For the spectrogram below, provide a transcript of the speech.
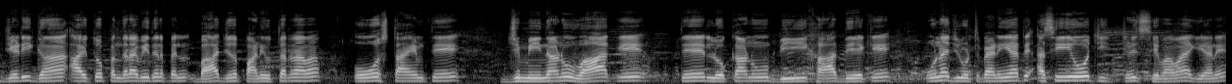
ਜਿਹੜੀ ਗਾਂ ਅੱਜ ਤੋਂ 15-20 ਦਿਨ ਪਹਿਲਾਂ, ਬਾਅਦ ਜਦੋਂ ਪਾਣੀ ਉਤਰਨਾ ਵਾ, ਉਸ ਟਾਈਮ ਤੇ ਜ਼ਮੀਨਾਂ ਨੂੰ ਵਾਹ ਕੇ ਤੇ ਲੋਕਾਂ ਨੂੰ ਬੀ ਖਾਦ ਦੇ ਕੇ ਉਹਨਾਂ ਦੀ ਜ਼ਰੂਰਤ ਪੈਣੀ ਆ ਤੇ ਅਸੀਂ ਉਹ ਚੀਜ਼ ਜਿਹੜੀ ਸੇਵਾਵਾਂ ਹੈਗੀਆਂ ਨੇ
